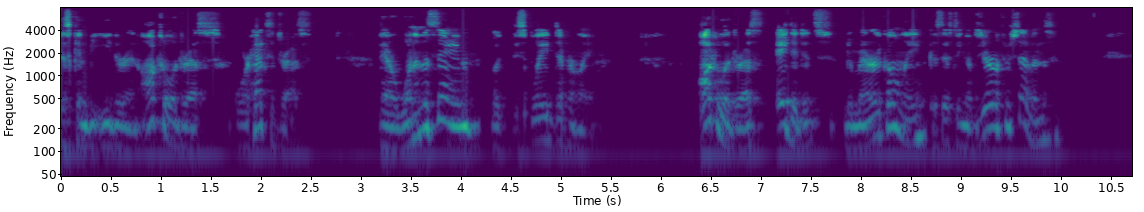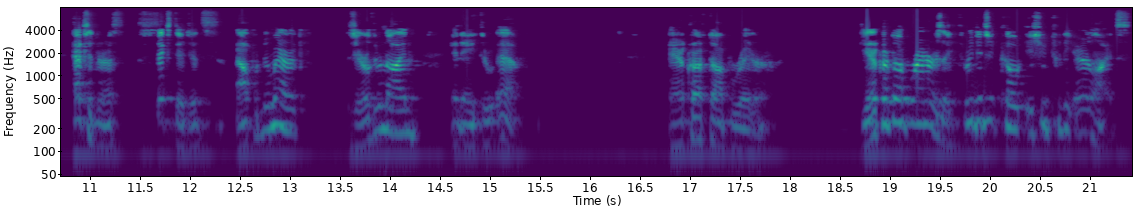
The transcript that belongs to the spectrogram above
This can be either an octal address or hex address. They are one and the same, but displayed differently. Octal address, 8 digits, numeric only, consisting of 0 through 7s. Hex address, 6 digits, alphanumeric, 0 through 9, and A through F. Aircraft operator. The aircraft operator is a 3-digit code issued to the airlines.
